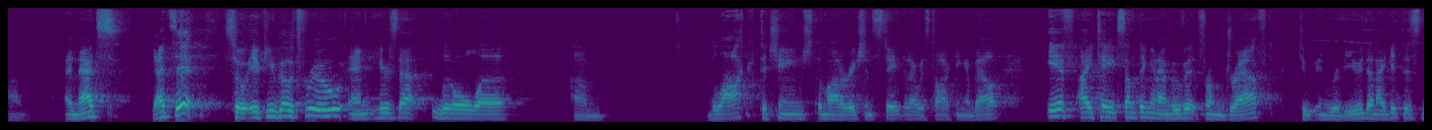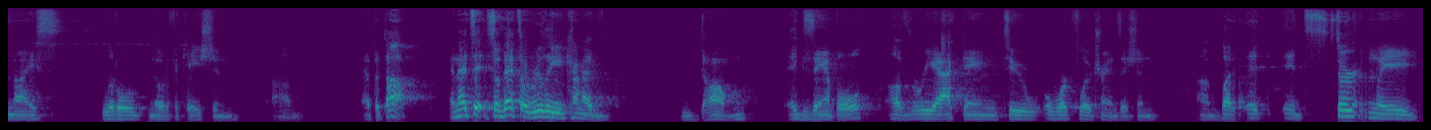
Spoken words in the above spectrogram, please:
Um, and that's, that's it. So if you go through and here's that little uh, um, block to change the moderation state that I was talking about. If I take something and I move it from draft to in review, then I get this nice little notification um, at the top. And that's it. So that's a really kind of dumb example of reacting to a workflow transition. Um, but it, it certainly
